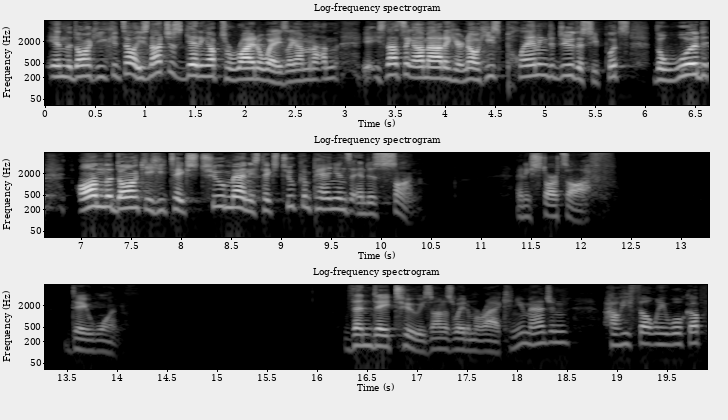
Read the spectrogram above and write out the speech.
in the donkey. You can tell he's not just getting up to right away. He's like, I'm, I'm, he's not saying, I'm out of here. No, he's planning to do this. He puts the wood on the donkey. He takes two men, he takes two companions and his son, and he starts off. Day one. Then day two, he's on his way to Moriah. Can you imagine how he felt when he woke up?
